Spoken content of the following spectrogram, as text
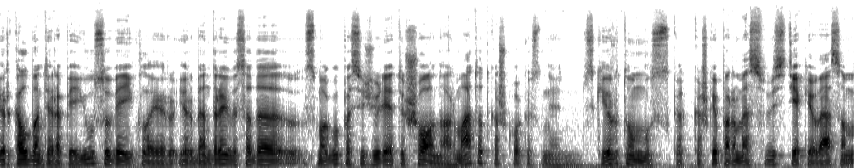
ir kalbant ir apie jūsų veiklą, ir, ir bendrai visada smagu pasižiūrėti šono. Ar matot kažkokius ne, skirtumus, ka, kažkaip ar mes vis tiek jau esam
